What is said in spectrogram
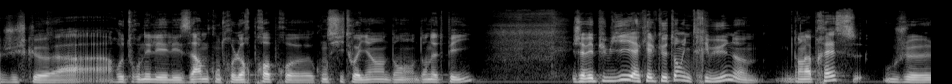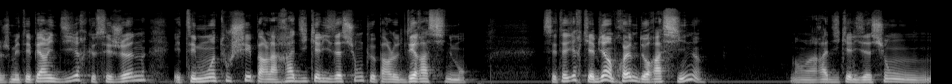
jusqu'à retourner les, armes contre leurs propres concitoyens dans, notre pays. J'avais publié il y a quelque temps une tribune dans la presse où je, m'étais permis de dire que ces jeunes étaient moins touchés par la radicalisation que par le déracinement. C'est-à-dire qu'il y a bien un problème de racine. Dans la radicalisation,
